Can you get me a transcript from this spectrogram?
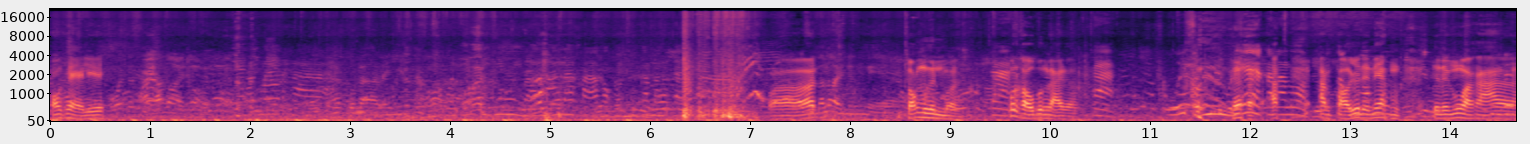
ของแท้เลยมากค่ะคนละอะไรอย่างเงี้ยคนที่หนึ่งมากนะคะ ขอบคุณทุกกำลังใจค่ะปาดอร่อยหนึ่งแหม่สองหมื่นบ่ใช่คนเขาเบิ่งหลายเลยค่ะ อุ้ยสองหมื่นหมดเลยตาละหลอด อังเปาอยู่ในเนี่ยจะได้งัวขาเลย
